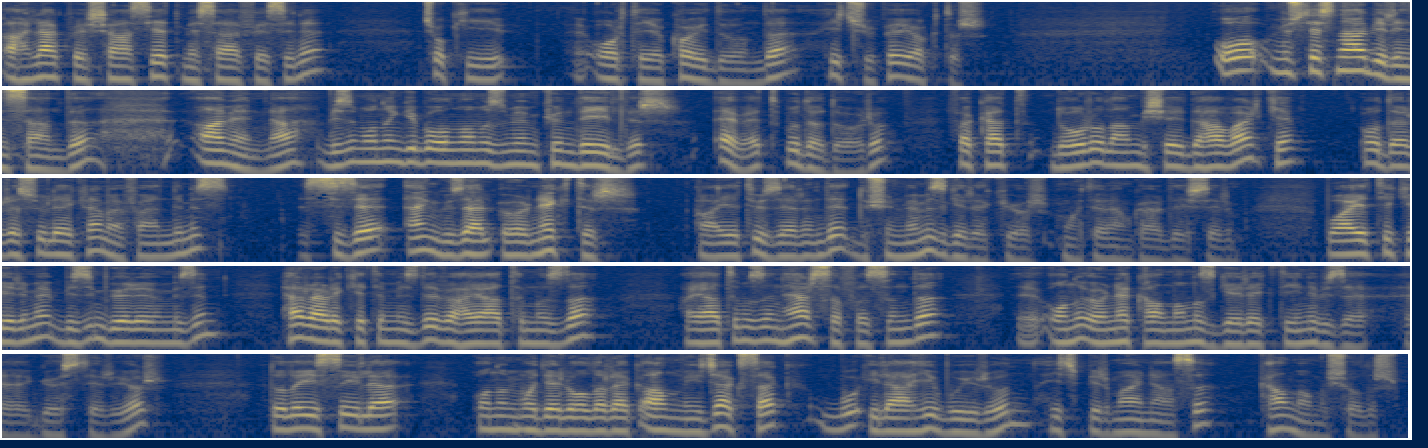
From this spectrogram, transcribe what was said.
ahlak ve şahsiyet mesafesini çok iyi ortaya koyduğunda hiç şüphe yoktur. O müstesna bir insandı. Amenna. Bizim onun gibi olmamız mümkün değildir. Evet bu da doğru. Fakat doğru olan bir şey daha var ki o da Resul-i Ekrem Efendimiz size en güzel örnektir ayeti üzerinde düşünmemiz gerekiyor muhterem kardeşlerim. Bu ayeti kerime bizim görevimizin her hareketimizde ve hayatımızda, hayatımızın her safhasında e, onu örnek almamız gerektiğini bize e, gösteriyor. Dolayısıyla onu model olarak almayacaksak bu ilahi buyruğun hiçbir manası kalmamış olur.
